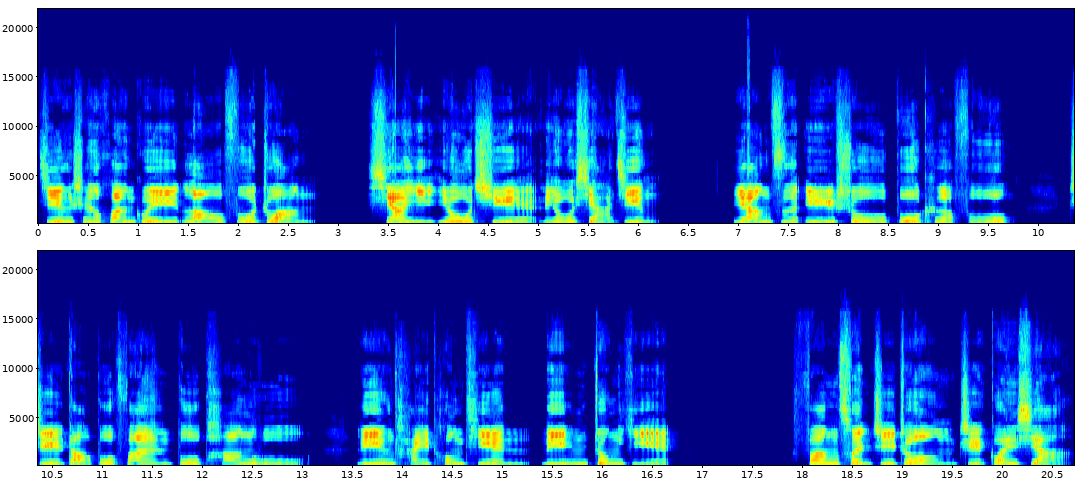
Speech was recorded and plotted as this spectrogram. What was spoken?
精神还归老妇壮，侠以幽阙留下静。养子玉树不可扶，至道不凡不旁骛。灵台通天临中也。方寸之中至关下，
